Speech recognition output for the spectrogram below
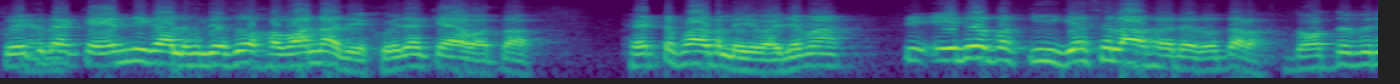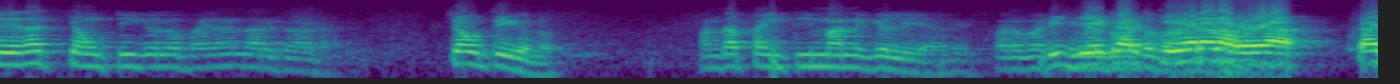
ਸੋ ਇੱਕ ਤਾਂ ਕਹਿਣ ਦੀ ਗੱਲ ਹੁੰਦੀ ਆ, ਸੋ ਹਵਾਨਾ ਦੇਖੋ ਇਹਦਾ ਕਿਆ ਆ ਫਿੱਟ ਫਾਟ ਲੇਵਾ ਜਮਾ। ਤੇ ਇਹਦੇ ਆਪਾਂ ਕੀ ਗੈਸ ਲਾ ਸਕਦੇ ਦੁੱਧ ਵਾਲਾ? ਦੁੱਧ ਵੀਰੇ ਇਹਦਾ 34 ਕਿਲੋ ਪਹਿਲਾਂ ਦਾ ਰਿਕਾਰਡ ਆ। 34 ਕਿਲੋ। ਬੰਦਾ 35 ਮੰਨ ਕੇ ਲਿਆ ਵੇ ਪਰ ਵੀ ਜੇਕਰ ਕੇਅਰ ਵਾਲਾ ਹੋਇਆ ਤਾਂ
